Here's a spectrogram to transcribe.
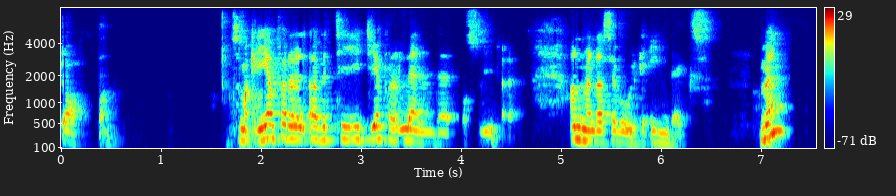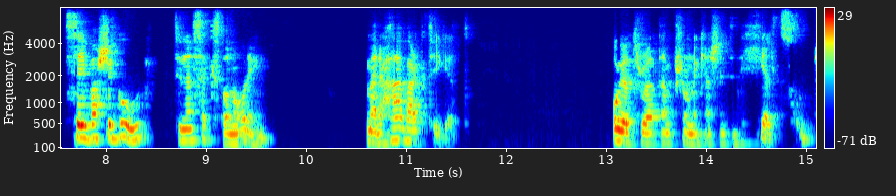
datan. Så man kan jämföra över tid, jämföra länder och så vidare. Använda sig av olika index. Men säg varsågod till en 16-åring med det här verktyget. Och jag tror att den personen kanske inte blir helt såld.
